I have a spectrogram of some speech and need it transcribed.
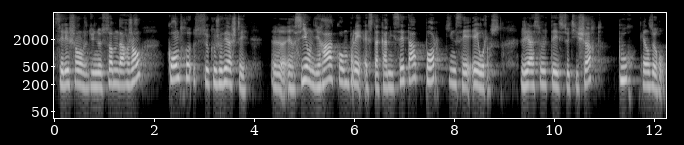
c'est l'échange d'une somme d'argent contre ce que je vais acheter. Euh, ainsi, on dira compré esta camiseta por 15 euros. J'ai acheté ce t-shirt pour 15 euros.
